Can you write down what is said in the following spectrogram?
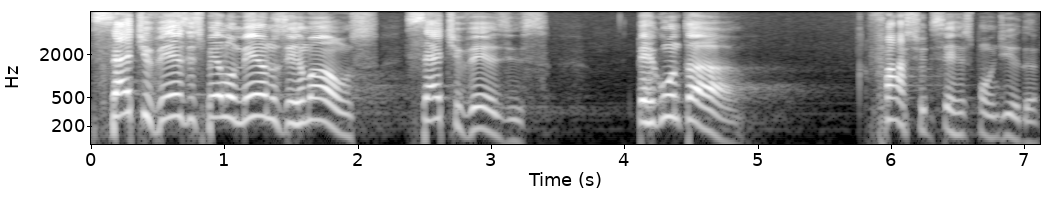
Sete vezes, pelo menos, irmãos, sete vezes. Pergunta fácil de ser respondida:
